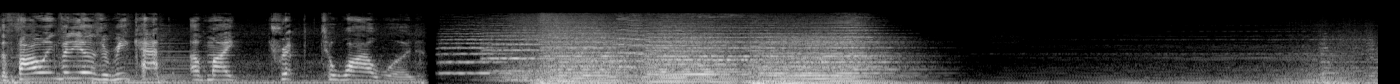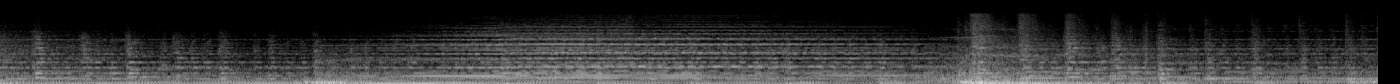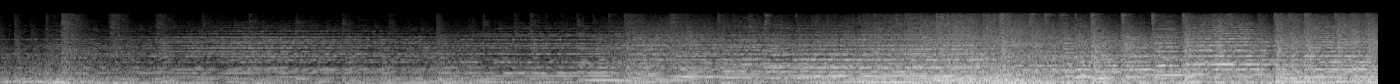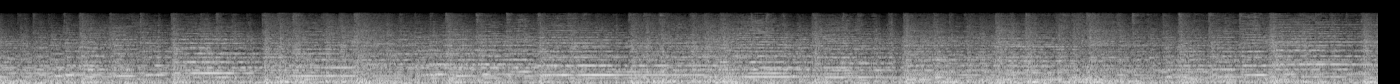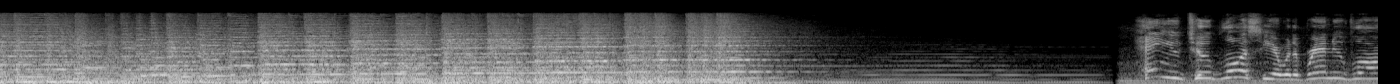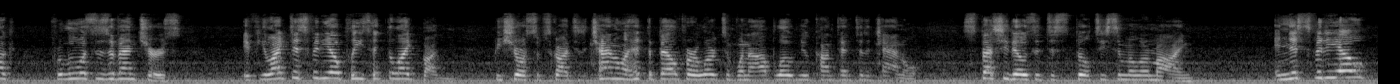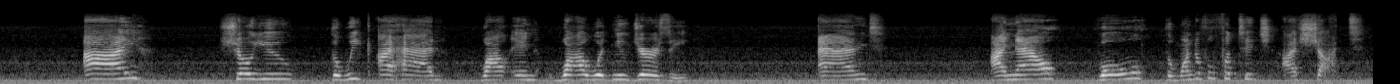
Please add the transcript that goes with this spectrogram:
The following video is a recap of my trip to Wildwood. Lewis here with a brand new vlog for Lewis's Adventures. If you like this video, please hit the like button. Be sure to subscribe to the channel and hit the bell for alerts of when I upload new content to the channel, especially those with disability similar mine. In this video, I show you the week I had while in Wildwood, New Jersey. And I now roll the wonderful footage I shot.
